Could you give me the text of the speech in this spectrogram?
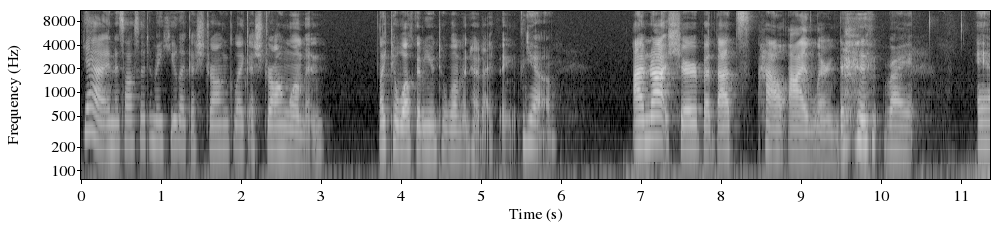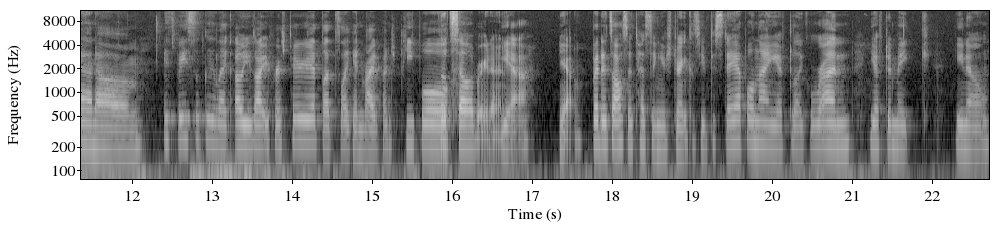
Yeah, and it's also to make you like a strong like a strong woman. Like to welcome you into womanhood, I think. Yeah. I'm not sure, but that's how I learned it. Right. And, um, it's basically like, oh, you got your first period, let's like invite a bunch of people. let's celebrate it. yeah. Yeah. But it's also testing your strength because you have to stay up all night, you have to like run, you have to make, you know,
